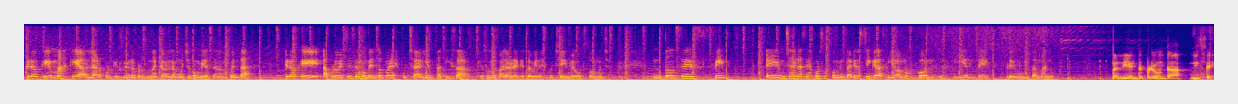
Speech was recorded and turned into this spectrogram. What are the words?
Creo que más que hablar, porque soy una persona que habla mucho, como ya se dan cuenta, creo que aproveché ese momento para escuchar y empatizar, que es una palabra que también escuché y me gustó mucho. Entonces, sí, eh, muchas gracias por sus comentarios, chicas, y vamos con la siguiente pregunta, Manu. La siguiente pregunta dice,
